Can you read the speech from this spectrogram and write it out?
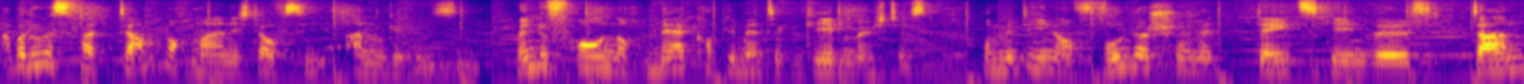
Aber du bist verdammt nochmal nicht auf sie angewiesen. Wenn du Frauen noch mehr Komplimente geben möchtest und mit ihnen auf wunderschöne Dates gehen willst, dann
